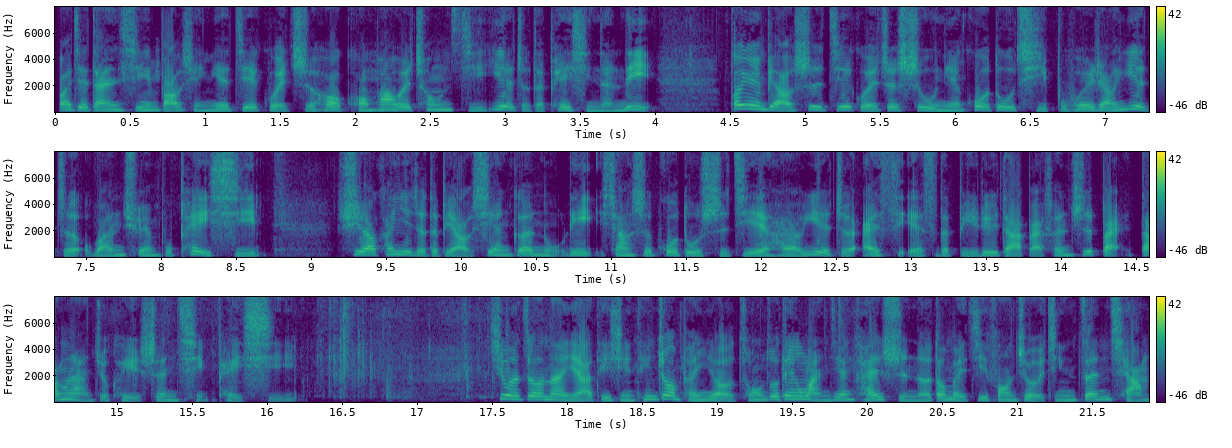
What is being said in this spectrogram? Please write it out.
外界担心保险业接轨之后，恐怕会冲击业者的配息能力。官员表示，接轨这十五年过渡期不会让业者完全不配息，需要看业者的表现跟努力。像是过渡时间，还有业者 ICS 的比率达百分之百，当然就可以申请配息。新闻之后呢，也要提醒听众朋友，从昨天晚间开始呢，东北季风就已经增强，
